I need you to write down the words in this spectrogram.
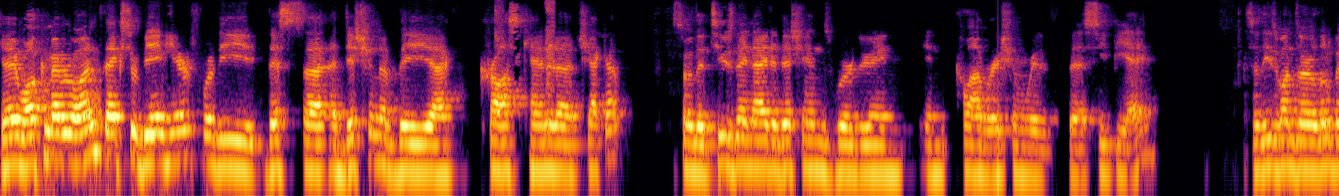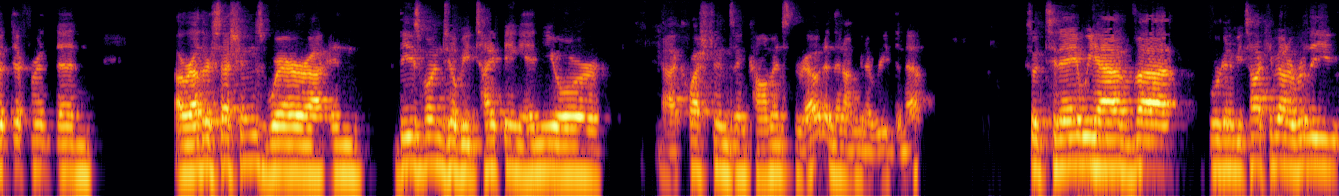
Okay, welcome everyone. Thanks for being here for the this uh, edition of the uh, Cross Canada Checkup. So the Tuesday night editions we're doing in collaboration with the CPA. So these ones are a little bit different than our other sessions where uh, in these ones you'll be typing in your uh, questions and comments throughout and then I'm going to read them out. So today we have, uh, we're going to be talking about a really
